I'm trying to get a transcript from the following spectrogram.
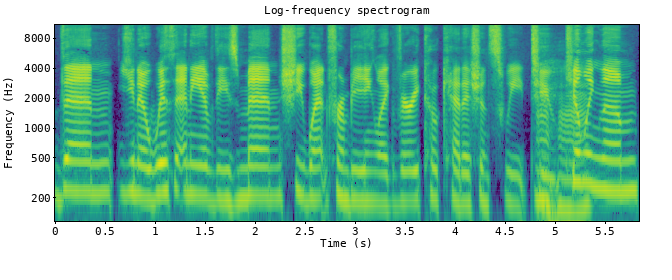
Then, you know, with any of these men, she went from being like very coquettish and sweet to Mhm. killing them.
